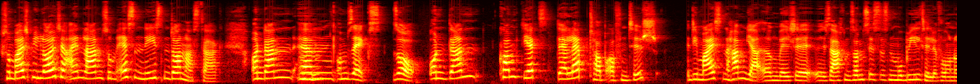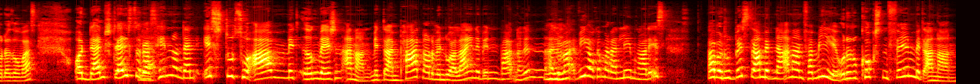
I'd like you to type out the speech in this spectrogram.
Zum Beispiel Leute einladen zum Essen nächsten Donnerstag. Und dann ähm, um sechs. So, und dann kommt jetzt der Laptop auf den Tisch. Die meisten haben ja irgendwelche äh, Sachen, sonst ist es ein Mobiltelefon oder sowas. Und dann stellst du das hin und dann isst du zu Abend mit irgendwelchen anderen, mit deinem Partner oder wenn du alleine bist, Partnerin, also wa- wie auch immer dein Leben gerade ist. Aber du bist da mit einer anderen Familie oder du guckst einen Film mit anderen.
